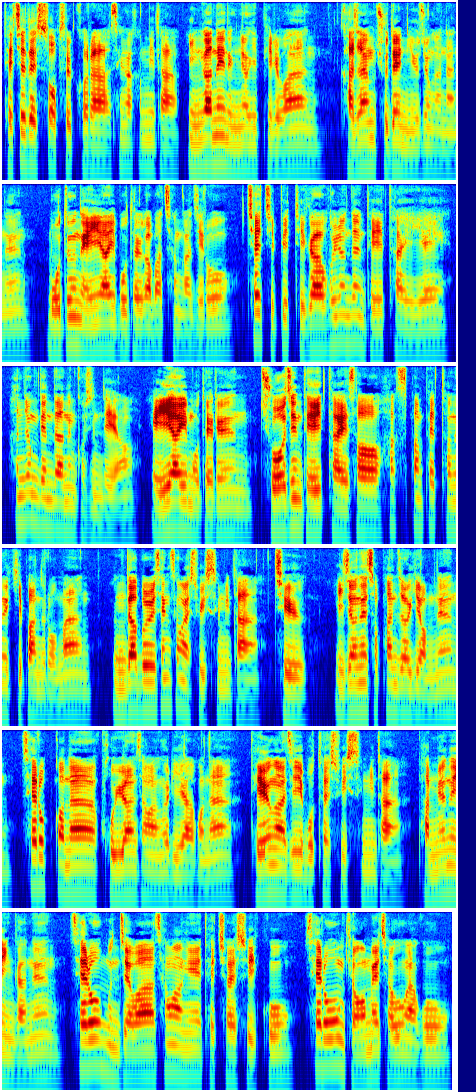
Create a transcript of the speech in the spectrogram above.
대체될 수 없을 거라 생각합니다. 인간의 능력이 필요한 가장 주된 이유 중 하나는 모든 AI 모델과 마찬가지로 챗 GPT가 훈련된 데이터에 의해 한정된다는 것인데요. AI 모델은 주어진 데이터에서 학습한 패턴을 기반으로만 응답을 생성할 수 있습니다. 즉, 이전에 접한 적이 없는 새롭거나 고유한 상황을 이해하거나 대응하지 못할 수 있습니다. 반면에 인간은 새로운 문제와 상황에 대처할 수 있고 새로운 경험에 적응하고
